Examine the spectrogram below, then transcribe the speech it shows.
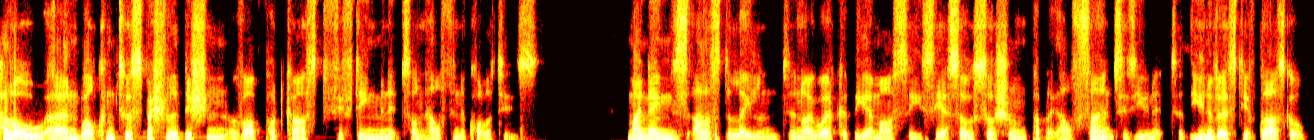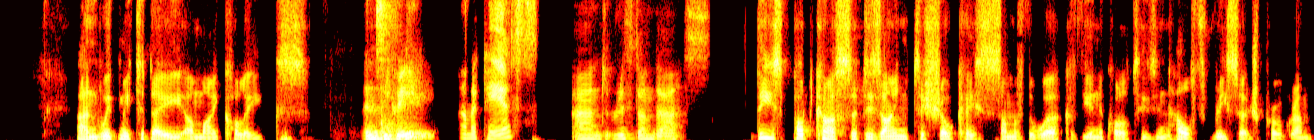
Hello, and welcome to a special edition of our podcast, 15 Minutes on Health Inequalities. My name's Alastair Leyland, and I work at the MRC CSO Social and Public Health Sciences Unit at the University of Glasgow. And with me today are my colleagues Linsay Gray, Anna Pearce, and Ruth Dundas. These podcasts are designed to showcase some of the work of the Inequalities in Health research program.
